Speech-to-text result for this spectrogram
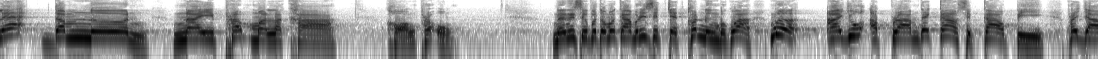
และดำเนินในพระมรคาของพระองค์ ในหนังสือปฐมกาลบทที่ 17 ข้อหนึ่งบอกว่าเมื่อ อายุอับรามได้ 99 ปี พระยา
